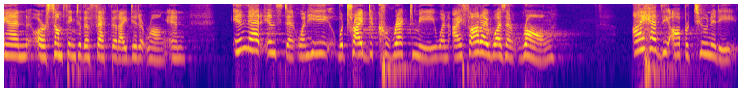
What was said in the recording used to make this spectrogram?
and or something to the effect that I did it wrong. And in that instant, when he would, tried to correct me when I thought I wasn't wrong, I had the opportunity.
